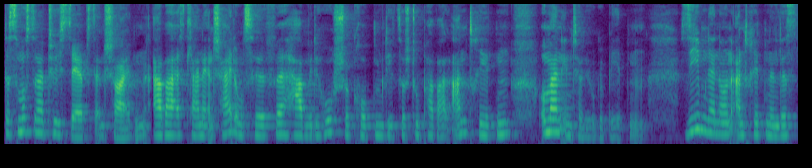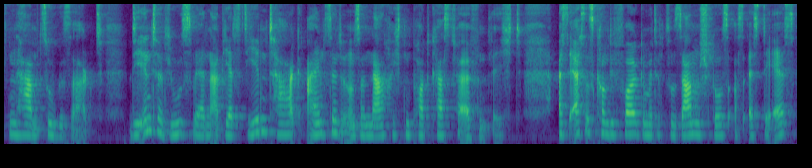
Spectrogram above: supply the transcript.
Das musst du natürlich selbst entscheiden, aber als kleine Entscheidungshilfe haben wir die Hochschulgruppen, die zur Stupa-Wahl antreten, um ein Interview gebeten. Sieben der neun antretenden Listen haben zugesagt. Die Interviews werden ab jetzt jeden Tag einzeln in unserem Nachrichtenpodcast veröffentlicht. Als erstes kommt die Folge mit dem Zusammenschluss aus SDS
